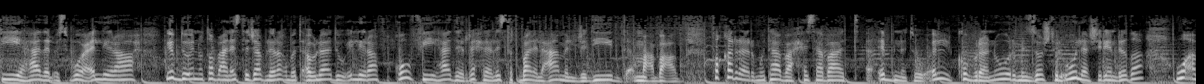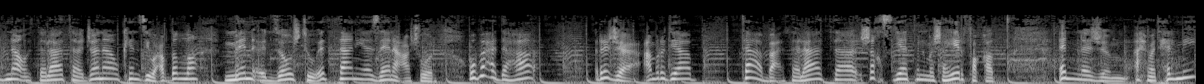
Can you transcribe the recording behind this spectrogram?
في هذا الأسبوع اللي راح ويبدو إنه طبعا استجاب لرغبة أولاده اللي رافقوه في هذه الرحلة لاستقبال العام الجديد مع بعض. فقرر متابعه حسابات ابنته الكبرى نور من زوجته الأولى شيرين رضا وأبنائه الثلاثة جنى وكنزي وعبد الله من زوجته الثانية زينة عاشور. وبعدها رجع عمرو دياب تابع ثلاثة شخصيات من المشاهير فقط. النجم أحمد حلمي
